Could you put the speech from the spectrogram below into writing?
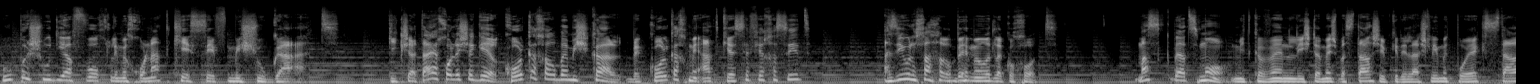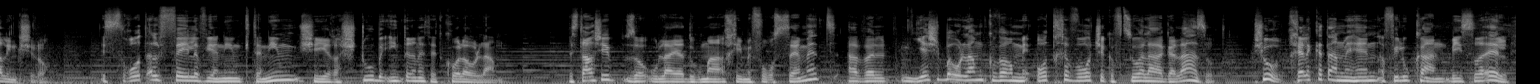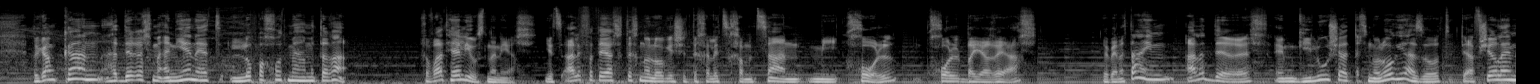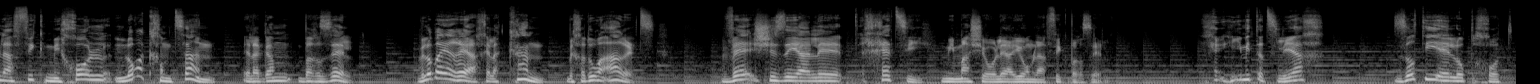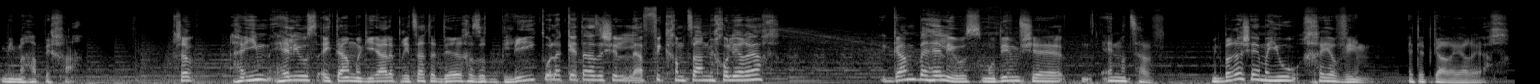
הוא פשוט יהפוך למכונת כסף משוגעת. כי כשאתה יכול לשגר כל כך הרבה משקל בכל כך מעט כסף יחסית, אז יהיו לך הרבה מאוד לקוחות. מאסק בעצמו מתכוון להשתמש בסטארשיפ כדי להשלים את פרויקט סטארלינק שלו. עשרות אלפי לוויינים קטנים שירשתו באינטרנט את כל העולם. וסטארשיפ זו אולי הדוגמה הכי מפורסמת, אבל יש בעולם כבר מאות חברות שקפצו על העגלה הזאת. שוב, חלק קטן מהן אפילו כאן, בישראל. וגם כאן הדרך מעניינת לא פחות מהמטרה. חברת הליוס נניח, יצאה לפתח טכנולוגיה שתחלץ חמצן מחול, חול בירח, ובינתיים, על הדרך, הם גילו שהטכנולוגיה הזאת תאפשר להם להפיק מחול לא רק חמצן, אלא גם ברזל. ולא בירח, אלא כאן, בכדור הארץ. ושזה יעלה חצי ממה שעולה היום להפיק ברזל. אם היא תצליח, זאת תהיה לא פחות ממהפכה. עכשיו, האם הליוס הייתה מגיעה לפריצת הדרך הזאת בלי כל הקטע הזה של להפיק חמצן מכל ירח? גם בהליוס מודים שאין מצב. מתברר שהם היו חייבים את אתגר הירח.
